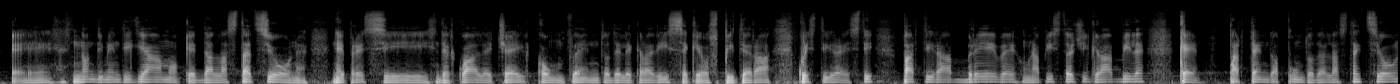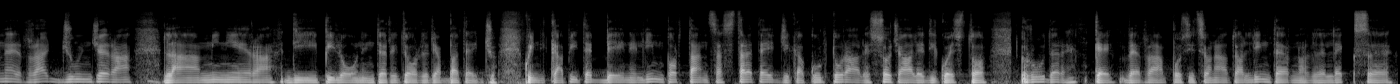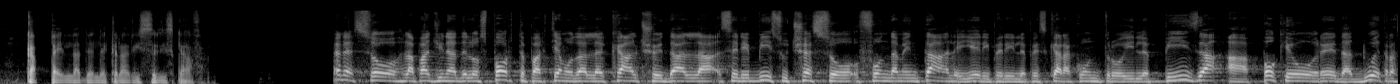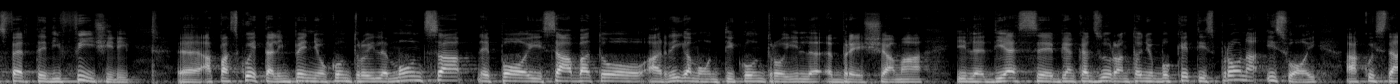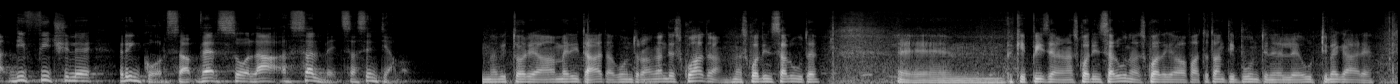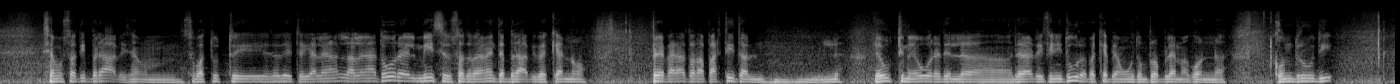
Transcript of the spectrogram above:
Eh, non dimentichiamo che dalla stazione nei pressi del quale c'è il convento delle Clarisse che ospiterà questi resti partirà a breve una pista ciclabile che partendo appunto dalla stazione raggiungerà la miniera di Pilone in territorio di abbateggio, quindi capite bene l'importanza strategica, culturale e sociale di questo rudere che verrà posizionato all'interno dell'ex cappella delle Clarisse di Scafa. Adesso la pagina dello sport, partiamo dal calcio e dalla Serie B, successo fondamentale ieri per il Pescara contro il Pisa a poche ore da due trasferte difficili. Eh, a Pasquetta l'impegno contro il Monza e poi sabato a Rigamonti contro il Brescia, ma il DS biancazzurro Antonio Bocchetti sprona i suoi a questa difficile rincorsa verso la salvezza. Sentiamo. Una vittoria meritata contro una grande squadra, una squadra in salute, ehm, perché Pisa era una squadra in salute, una squadra che aveva fatto tanti punti nelle ultime gare. Siamo stati bravi, siamo, soprattutto l'allenatore e il mister sono stati veramente bravi perché hanno preparato la partita le ultime ore del, della rifinitura perché abbiamo avuto un problema con, con Drudi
